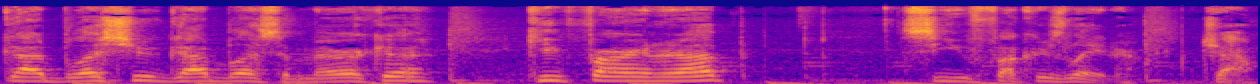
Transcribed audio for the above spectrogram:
God bless you. God bless America. Keep firing it up. See you fuckers later. Ciao.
